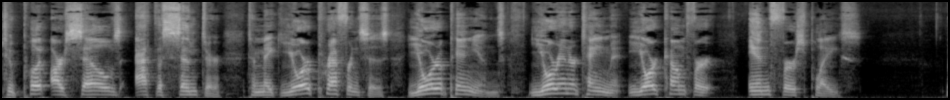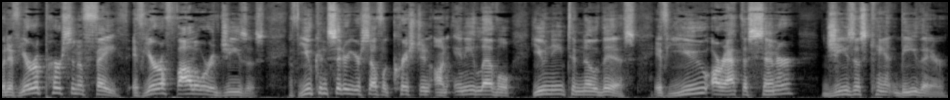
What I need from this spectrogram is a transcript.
to put ourselves at the center, to make your preferences, your opinions, your entertainment, your comfort in first place. But if you're a person of faith, if you're a follower of Jesus, if you consider yourself a Christian on any level, you need to know this. If you are at the center, Jesus can't be there.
